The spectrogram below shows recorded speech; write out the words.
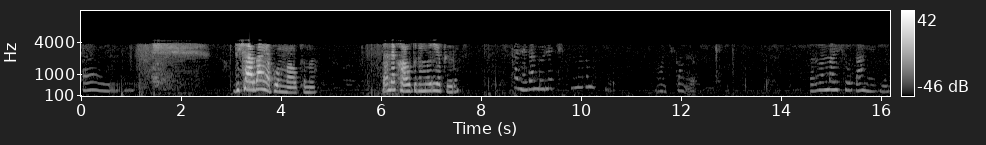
Hmm. Dışarıdan yap onun altını. Ben de kaldırımları yapıyorum. Ha, neden böyle çıkmıyorum ki? Ha, çıkamıyorum. O zaman ben şuradan yürüyeyim.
